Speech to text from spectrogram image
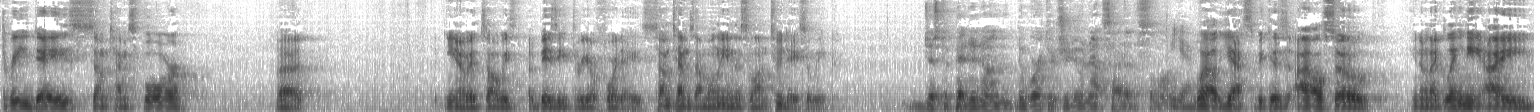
three days, sometimes four, but you know it's always a busy three or four days. Sometimes I'm only in the salon two days a week. Just depending on the work that you're doing outside of the salon. Yeah. Well, yes, because I also, you know, like Lainey, I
